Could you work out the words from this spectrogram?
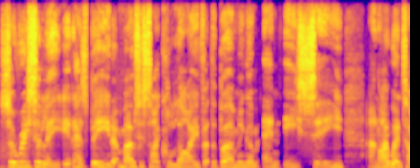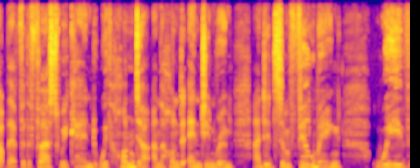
So recently, it has been Motorcycle Live at the Birmingham NEC, and I went up there for the first weekend with Honda and the Honda Engine Room and did some filming with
